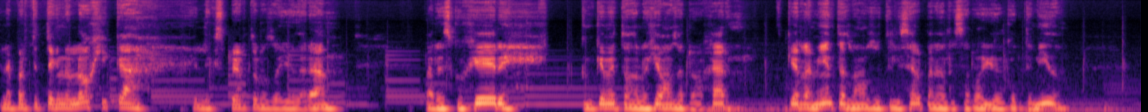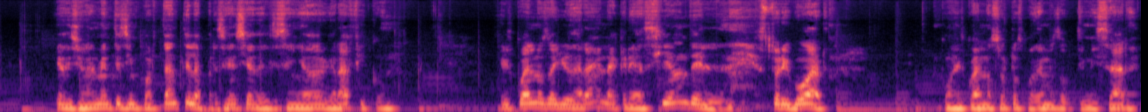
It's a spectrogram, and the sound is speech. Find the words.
En la parte tecnológica, el experto nos ayudará para escoger con qué metodología vamos a trabajar, qué herramientas vamos a utilizar para el desarrollo del contenido. Y adicionalmente es importante la presencia del diseñador gráfico, el cual nos ayudará en la creación del storyboard, con el cual nosotros podemos optimizar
